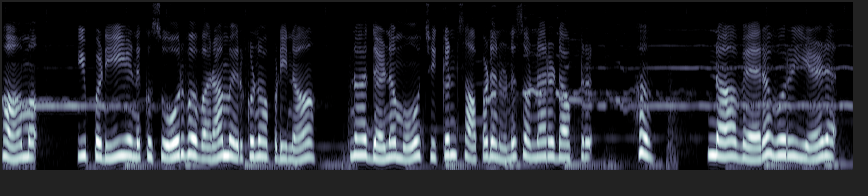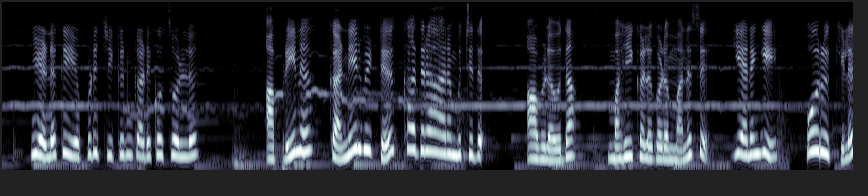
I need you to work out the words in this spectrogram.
ஆமா. இப்படி எனக்கு சோர்வு வராம இருக்கணும் அப்படின்னா நான் தினமும் சிக்கன் சாப்பிடணும்னு சொன்னாரு டாக்டர் நான் வேற ஒரு ஏழை. எனக்கு எப்படி சிக்கன் கிடைக்கும் சொல்லு? அப்படின்னு கண்ணீர் விட்டு கதற ஆரம்பிச்சது. அவ்வளவுதான். மஹிகழுகோட மனசு இறங்கி ஒரு கிலோ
